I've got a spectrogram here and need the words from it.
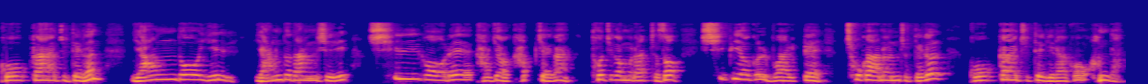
고가주택은 양도일, 양도 당시 실거래 가격 합계가 토지 건물 합쳐서 12억을 부할 때 초과하는 주택을 고가주택이라고 한다.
